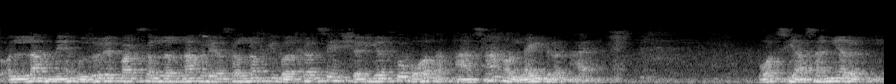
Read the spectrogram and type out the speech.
تو اللہ نے حضور پاک صلی اللہ علیہ وسلم کی برکت سے شریعت کو بہت آسان اور لائٹ رکھا ہے۔ بہت سی آسانیاں رکھی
